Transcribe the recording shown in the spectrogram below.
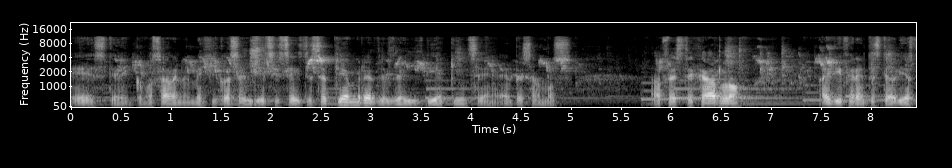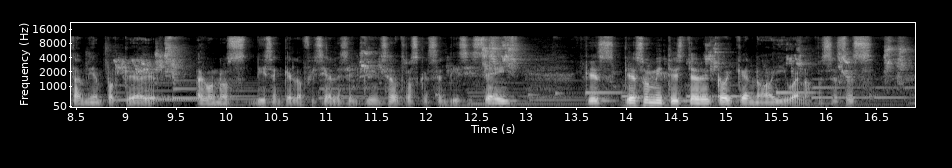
Este, como saben, en México es el 16 de septiembre, desde el día 15 empezamos a festejarlo. Hay diferentes teorías también porque algunos dicen que el oficial es el 15, otros que es el 16, que es, que es un mito histórico y que no, y bueno, pues eso es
